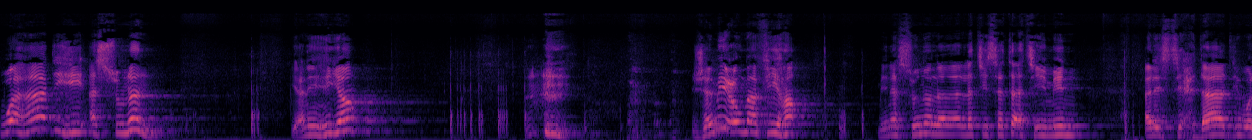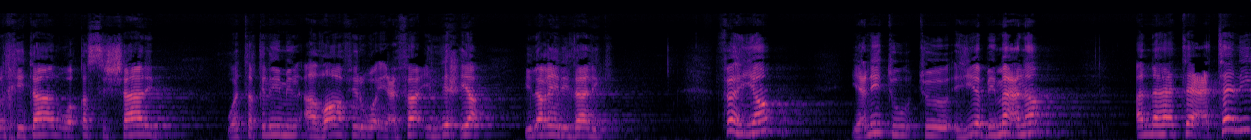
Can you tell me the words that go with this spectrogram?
وهذه السنن يعني هي جميع ما فيها من السنن التي ستأتي من الاستحداد والختان وقص الشارب وتقليم الأظافر وإعفاء اللحية إلى غير ذلك. فهي يعني هي بمعنى أنها تعتني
